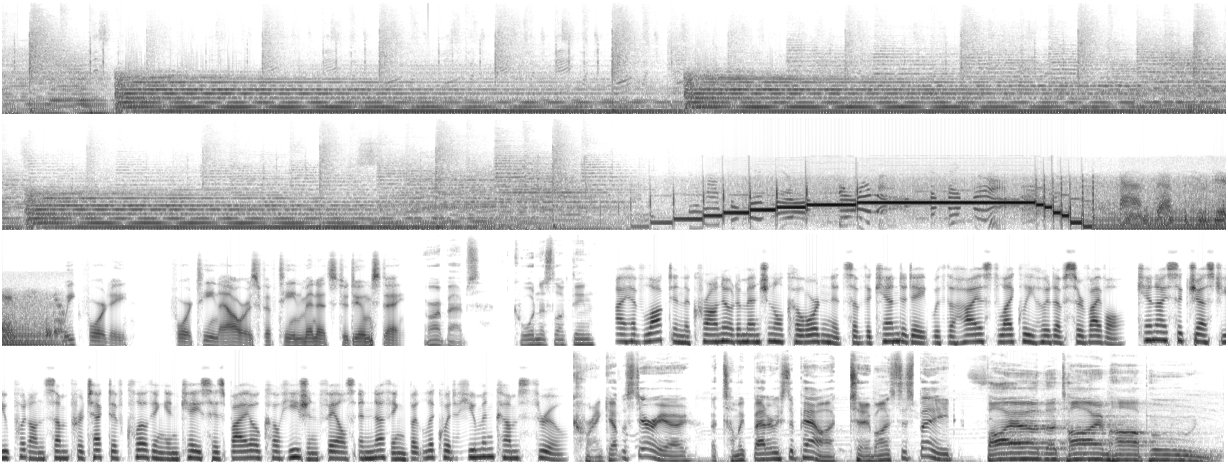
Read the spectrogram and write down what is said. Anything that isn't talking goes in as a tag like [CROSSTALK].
14 hours 15 minutes to doomsday. All right, Babs. Coordinates locked in. I have locked in the chronodimensional coordinates of the candidate with the highest likelihood of survival. Can I suggest you put on some protective clothing in case his biocohesion fails and nothing but liquid human comes through? Crank up the stereo. Atomic batteries to power. Turbines to speed. Fire the time harpoon.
